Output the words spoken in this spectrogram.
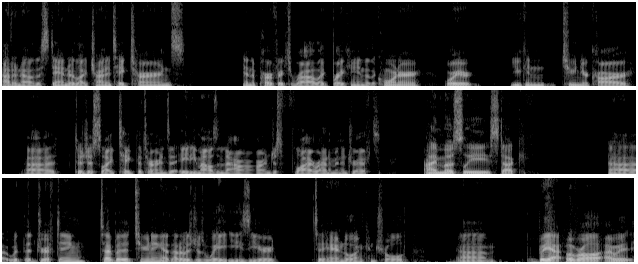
I don't know the standard like trying to take turns in the perfect route, like braking into the corner, or you're you can tune your car uh, to just like take the turns at 80 miles an hour and just fly around them in a drift. I'm mostly stuck uh, with the drifting type of tuning. I thought it was just way easier to handle and control. Um, but yeah, overall, I would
